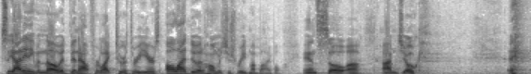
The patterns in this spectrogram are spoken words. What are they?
See, I didn't even know. It'd been out for like two or three years. All I do at home is just read my Bible. And so uh, I'm joking.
